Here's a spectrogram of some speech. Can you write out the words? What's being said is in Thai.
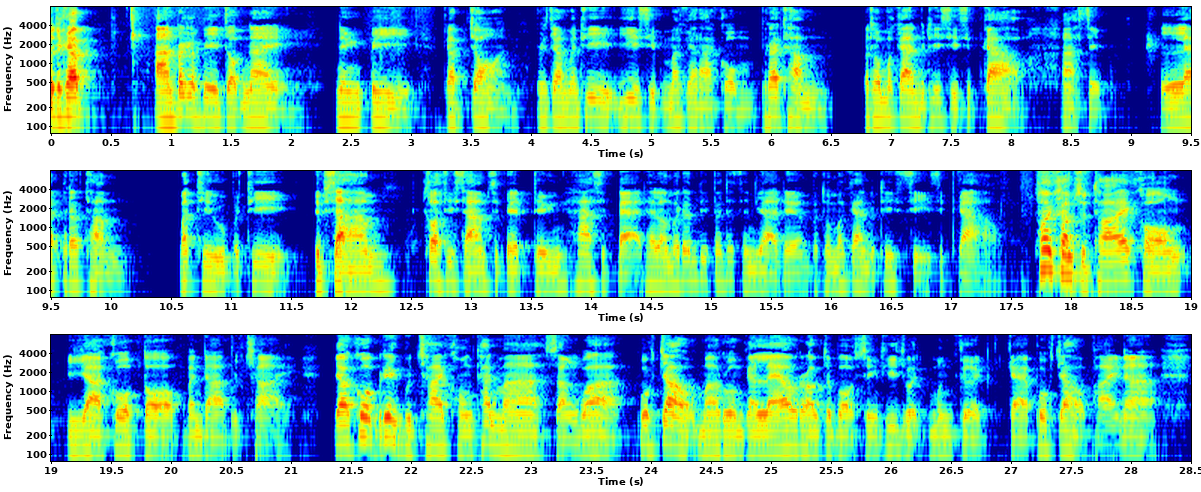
วัสดีครับ อ่านพระคัมภีร์จบใน 1 ปีกับจอห์นประจำวันที่ 20 มกราคม พระธรรมปฐมกาลบทที่ 49 50 และพระธรรมมัทธิวบทที่ 13 ข้อที่ 31 ถึง 58 ให้เรามาเริ่มที่พันธสัญญาเดิมปฐมกาลบทที่ 49ถ้อยคำสุดท้ายของยาโคบต่อบรรดาบุตรชาย ยาโคบเรียกบุตรชายของท่านมา สั่งว่าพวกเจ้ามารวมกันแล้ว เราจะบอกสิ่งที่จะบังเกิดแก่พวกเจ้าภายหน้า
